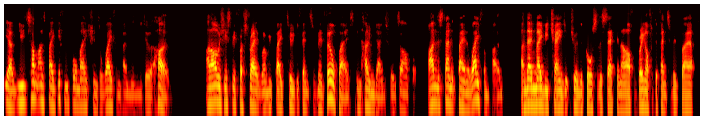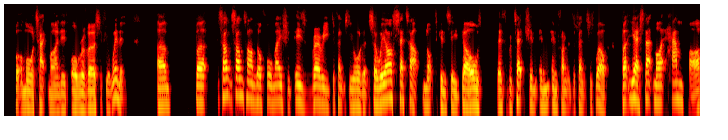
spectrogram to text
you know, you sometimes play different formations away from home than you do at home. And I always used to be frustrated when we played two defensive midfield players in home games, for example. I understand it playing away from home and then maybe change it during the course of the second half, bring off a defensive mid player, put a more attack minded or reverse if you're winning. Um, but some, sometimes our formation is very defensively ordered. So we are set up not to concede goals. There's the protection in, in front of defence as well. But yes, that might hamper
